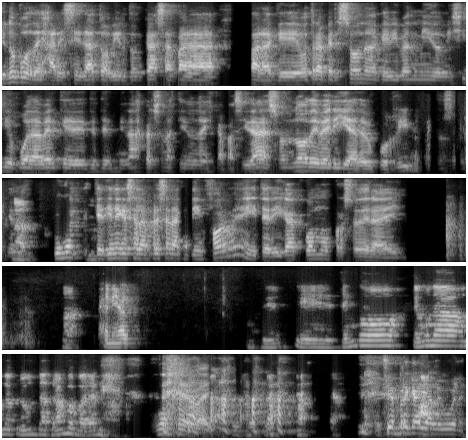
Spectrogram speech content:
yo no puedo dejar ese dato abierto en casa para, para que otra persona que viva en mi domicilio pueda ver que determinadas personas tienen una discapacidad. Eso no debería de ocurrir. que, tiene que ser la empresa la que te informe y te diga cómo proceder a ello. Genial. Eh, tengo tengo una, una, pregunta trampa para ti. Siempre que hay alguna.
